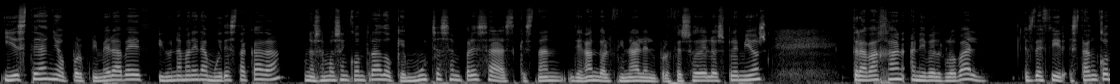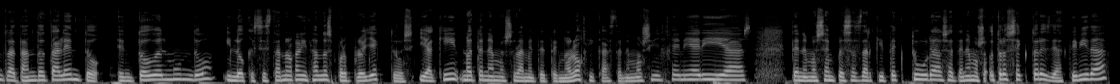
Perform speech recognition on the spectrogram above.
y este año, por primera vez y de una manera muy destacada, nos hemos encontrado que muchas empresas que están llegando al final en el proceso de los premios trabajan a nivel global. Es decir, están contratando talento en todo el mundo y lo que se están organizando es por proyectos. Y aquí no tenemos solamente tecnológicas, tenemos ingenierías, tenemos empresas de arquitectura, o sea, tenemos otros sectores de actividad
